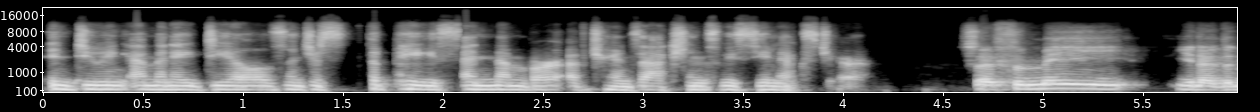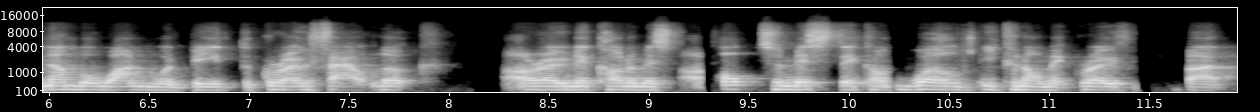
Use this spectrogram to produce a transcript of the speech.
in doing M&A deals and just the pace and number of transactions we see next year? So, for me, you know, the number one would be the growth outlook. Our own economists are optimistic on world economic growth but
